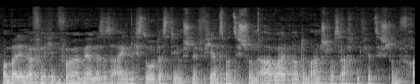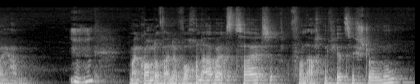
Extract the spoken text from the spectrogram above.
Und bei den öffentlichen Feuerwehren ist es eigentlich so, dass die im Schnitt 24 Stunden arbeiten und im Anschluss 48 Stunden frei haben. Mhm. Man kommt auf eine Wochenarbeitszeit von 48 Stunden.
